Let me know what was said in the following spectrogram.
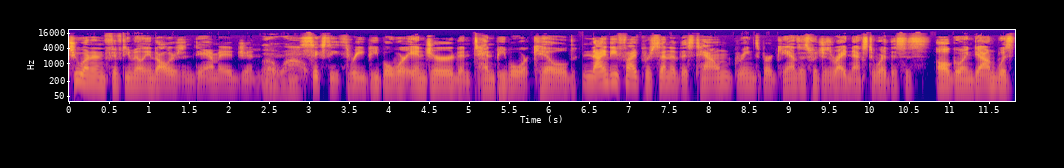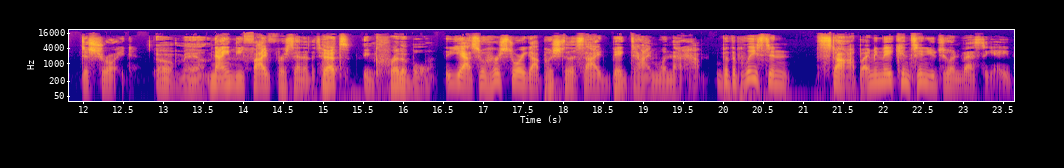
$250 million in damage, and Oh, wow. 63 people were injured and 10 people were killed. 95% of this town, Greensburg, Kansas, which is right next to where this is all going down, was destroyed. Oh, man. 95% of the time. That's incredible. yeah, so her story got pushed to the side big time when that happened. But the police didn't stop. I mean, they continued to investigate.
